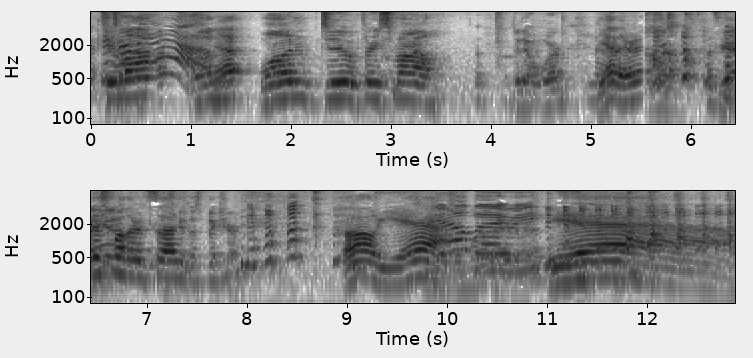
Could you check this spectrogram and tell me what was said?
Okay, Two turn more. One, Yep. one, two, three. Smile. Did it work? Yeah, there it is. Let's get this mother and son. Get this picture. Oh yeah. Yeah, baby. Yeah.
